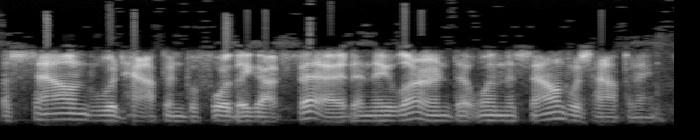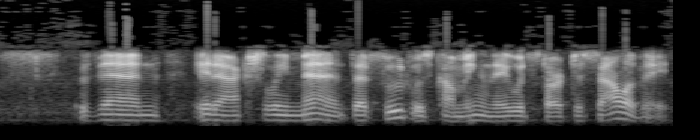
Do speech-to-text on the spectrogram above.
a sound would happen before they got fed, and they learned that when the sound was happening, then it actually meant that food was coming, and they would start to salivate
